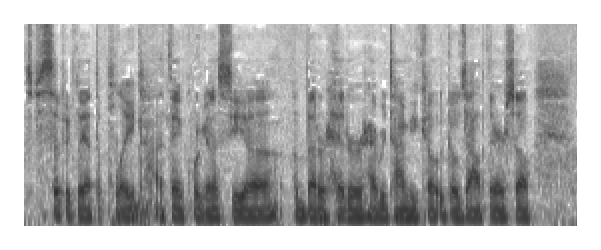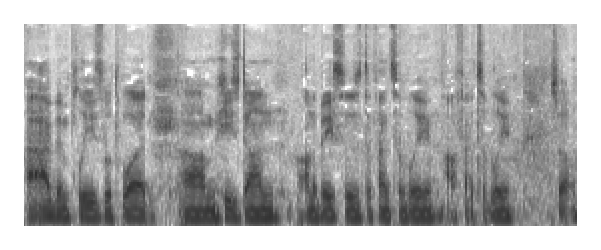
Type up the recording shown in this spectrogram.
specifically at the plate. I think we're going to see a, a, better hitter every time he co- goes out there. So uh, I've been pleased with what um, he's done on the bases, defensively, offensively. So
